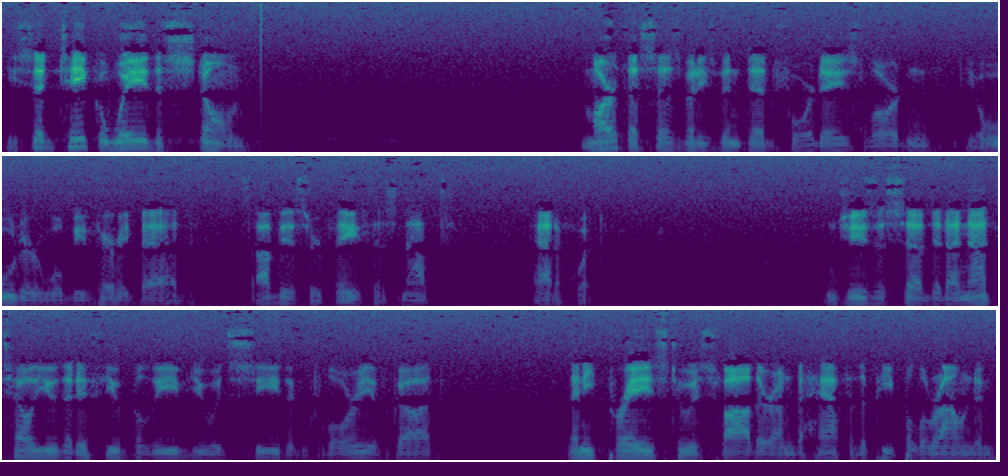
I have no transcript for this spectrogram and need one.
He said, Take away the stone. Martha says, But he's been dead four days, Lord, and the odor will be very bad. It's obvious her faith is not adequate. And Jesus said, Did I not tell you that if you believed, you would see the glory of God? Then he prays to his Father on behalf of the people around him.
